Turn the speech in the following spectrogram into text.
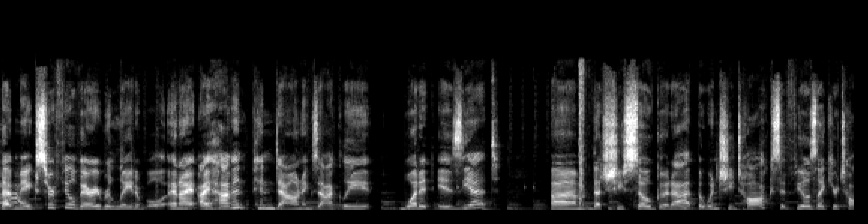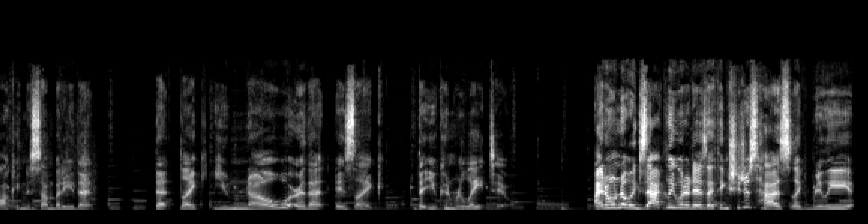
that makes her feel very relatable. And I, I haven't pinned down exactly what it is yet um, that she's so good at. But when she talks, it feels like you're talking to somebody that that like you know or that is like that you can relate to. I don't know exactly what it is. I think she just has like really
